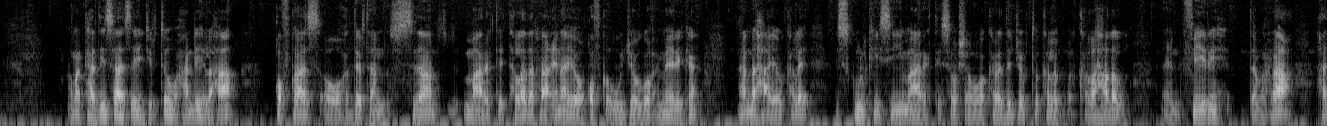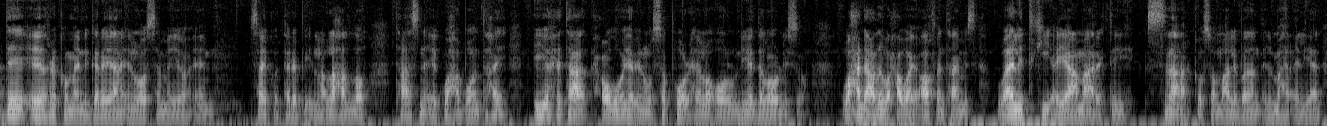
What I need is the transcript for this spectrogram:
Marka haddii saas ay jirto waxaan dhihi lahaa qofkaas oo hadeertan sidaan maaragtay talada raacinayo oo qofka uu joogo america aan dhahayo kale iskuulkiisii maaragtay social workerada joogto kala hadal fiiri dabaraac. Haddii recommend garayaan in loo sameeyo psychotherapy in lala hadlo taasna ay ku habboon tahay iyo xitaa xoogaho yar inuu support helo oo niyadda loo dhiso. Waxa dhacda waxa waaye often times waalidkii ayaa ma aragtay sidaan arko soomaali badan ilmaha celiyaan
